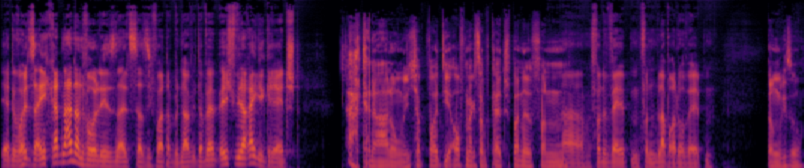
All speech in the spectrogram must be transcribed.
Ja, du wolltest eigentlich gerade einen anderen vorlesen, als dass ich Vater bin. Da da bin ich wieder reingegrätscht. Ach, keine Ahnung. Ich habe heute die Aufmerksamkeitsspanne von Ah, von einem Welpen, von einem Labrador-Welpen. irgendwie so,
